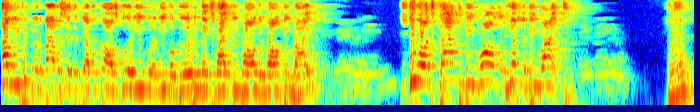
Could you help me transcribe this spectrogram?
How many people in the Bible said the devil calls good evil and evil good? He makes right be wrong and wrong be right. He wants God to be wrong and him to be right. Amen. Whatever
